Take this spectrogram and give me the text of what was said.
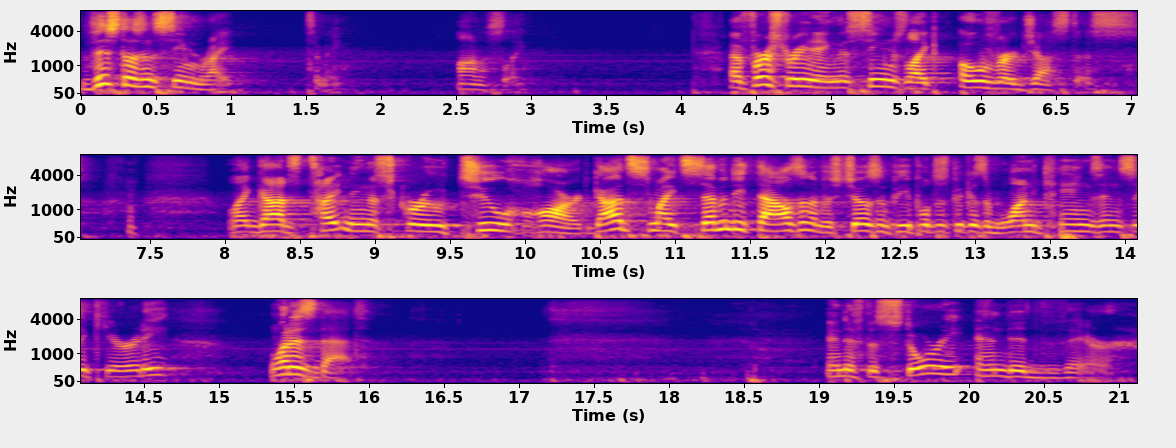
This doesn't seem right to me, honestly. At first reading, this seems like over justice. Like God's tightening the screw too hard. God smites 70,000 of his chosen people just because of one king's insecurity. What is that? And if the story ended there,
